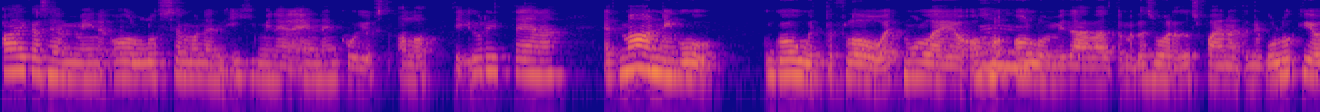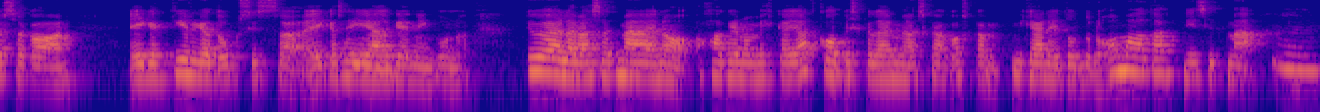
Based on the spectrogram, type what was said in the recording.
aikaisemmin ollut semmonen ihminen ennen kuin just aloitti yrittäjänä, että mä oon niinku go with the flow, että mulla ei ole Mm. ollut mitään välttämättä suorituspainoita niinku lukiossakaan, eikä kirjoituksissa, eikä sen mm. jälkeen niinku työelämässä, että mä en ole hakenut mihinkään jatko-opiskelemaan myöskään, koska mikään ei tuntunut omalta, niin sit mä Mm.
